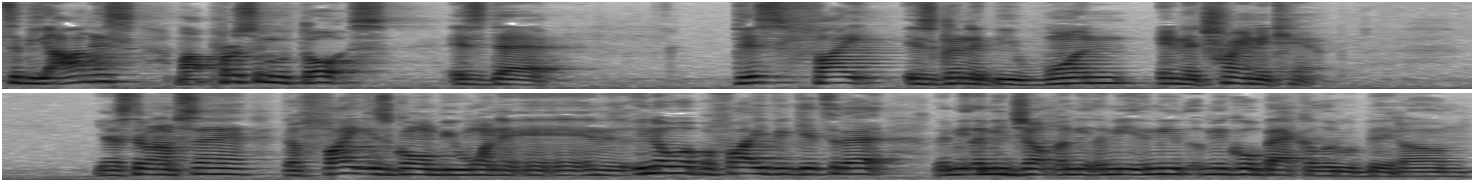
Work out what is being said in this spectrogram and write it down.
to be honest, my personal thoughts is that this fight is going to be won in the training camp. You understand what I'm saying? The fight is going to be won in, in, in, you know what? Before I even get to that, let me let me jump. Let me let me let me let me go back a little bit. Um,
